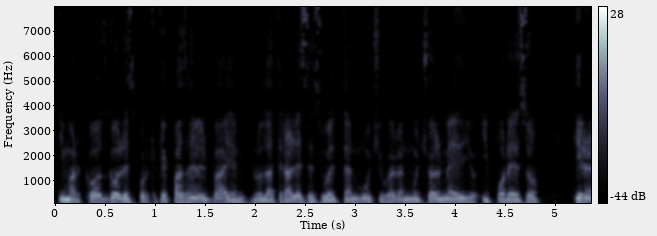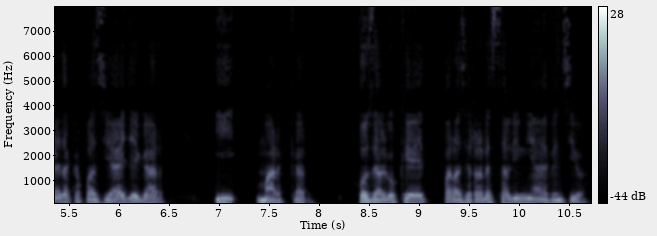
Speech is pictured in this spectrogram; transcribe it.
y marcó dos goles, porque ¿qué pasa en el Bayern? Los laterales se sueltan mucho y juegan mucho al medio, y por eso tienen esa capacidad de llegar y marcar. José, algo que para cerrar esta línea defensiva.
